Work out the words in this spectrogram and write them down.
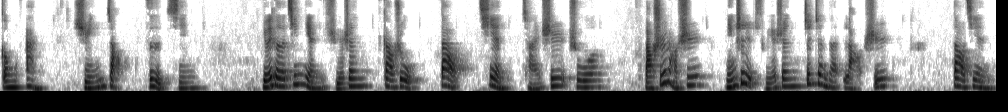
公案：寻找自心。有一个青年学生告诉道歉禅师说：“老师，老师。”您是学生真正的老师。道歉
